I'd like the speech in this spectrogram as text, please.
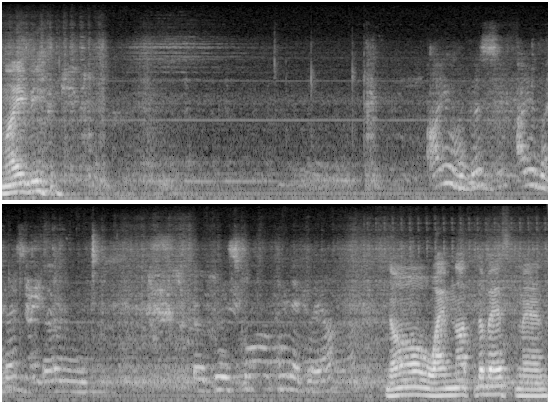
Maybe. Are you the best? Are you the best um, uh, PS4 Payday player? No, I'm not the best man.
